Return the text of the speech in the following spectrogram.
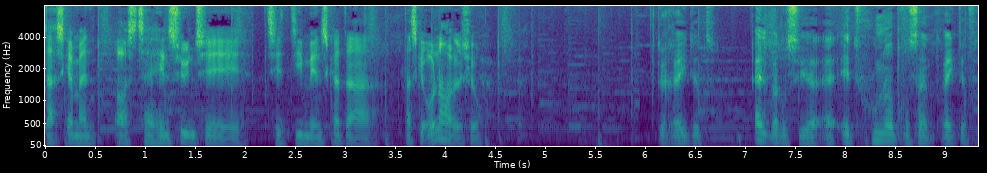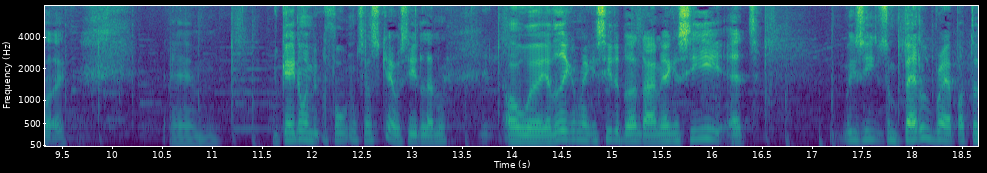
der skal man også tage hensyn til, til de mennesker, der, der skal underholdes jo. Det er rigtigt. Alt, hvad du siger, er 100% rigtigt, Frederik. Øhm, du gav nogen mikrofonen, så skal jeg jo sige et eller andet. Og øh, jeg ved ikke, om jeg kan sige det bedre end dig, men jeg kan sige, at man kan sige, som battle rapper, der,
